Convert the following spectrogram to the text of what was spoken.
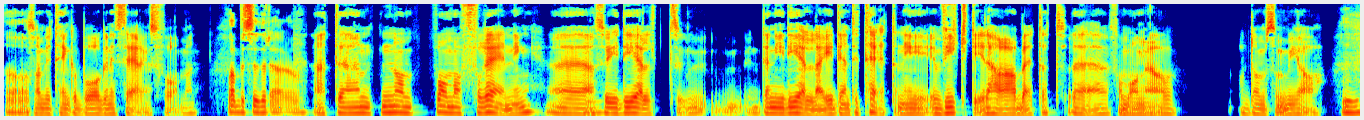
Ja. Som vi tänker på organiseringsformen. Vad betyder det då? Att det är någon form av förening, eh, mm. alltså ideellt, den ideella identiteten är viktig i det här arbetet eh, för många av, av de som jag mm.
